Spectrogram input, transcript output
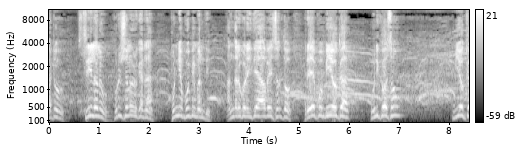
అటు స్త్రీలను పురుషులను కన్నా పుణ్యభూమి మంది అందరూ కూడా ఇదే ఆవేశంతో రేపు మీ యొక్క ఉని కోసం మీ యొక్క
